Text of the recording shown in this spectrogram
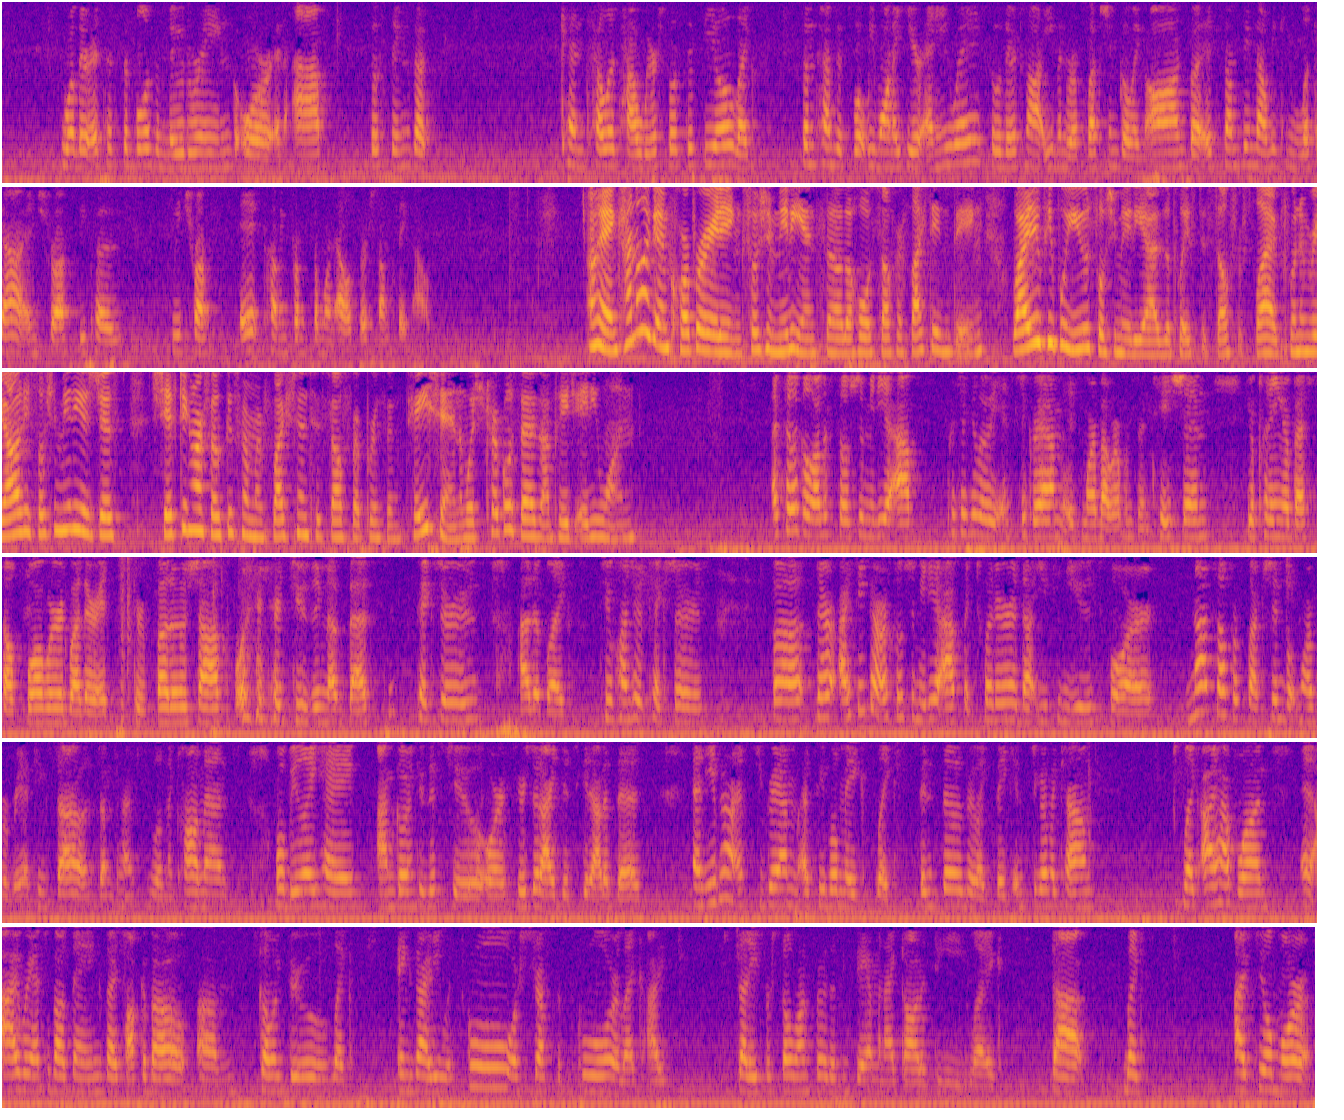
whether it's as simple as a mood ring or an app those things that can tell us how we're supposed to feel like sometimes it's what we want to hear anyway so there's not even reflection going on but it's something that we can look at and trust because we trust it coming from someone else or something else Okay, and kind of like incorporating social media into the whole self reflecting thing. Why do people use social media as a place to self reflect when in reality, social media is just shifting our focus from reflection to self representation, which Turkle says on page 81? I feel like a lot of social media apps, particularly Instagram, is more about representation. You're putting your best self forward, whether it's through Photoshop or you're choosing the best pictures out of like 200 pictures but there, I think there are social media apps like Twitter that you can use for not self-reflection, but more of a ranting style. And sometimes people in the comments will be like, "Hey, I'm going through this too," or "Here's what I did to get out of this." And even on Instagram, as people make like Finstas or like fake Instagram accounts, like I have one, and I rant about things. I talk about um, going through like anxiety with school or stress with school, or like I studied for so long for this exam and I got a D. Like that like I feel more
